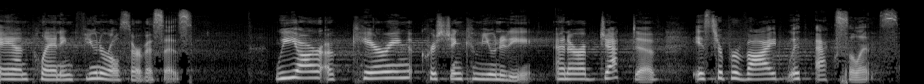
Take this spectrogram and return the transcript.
and planning funeral services. We are a caring Christian community, and our objective is to provide with excellence,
